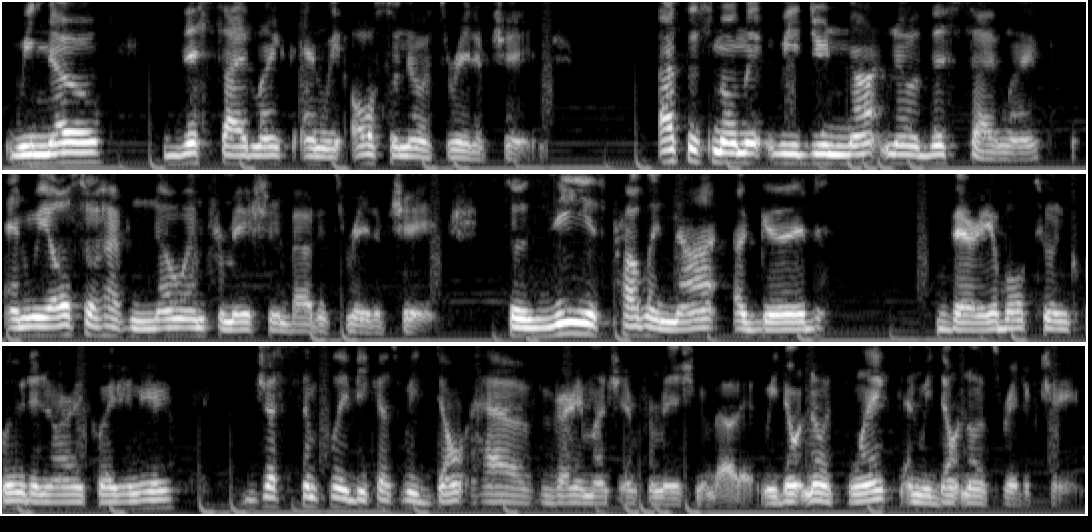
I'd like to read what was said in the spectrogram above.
we know this side length and we also know its rate of change. At this moment, we do not know this side length, and we also have no information about its rate of change. So z is probably not a good variable to include in our equation here, just simply because we don't have very much information about it. We don't know its length, and we don't know its rate of change.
